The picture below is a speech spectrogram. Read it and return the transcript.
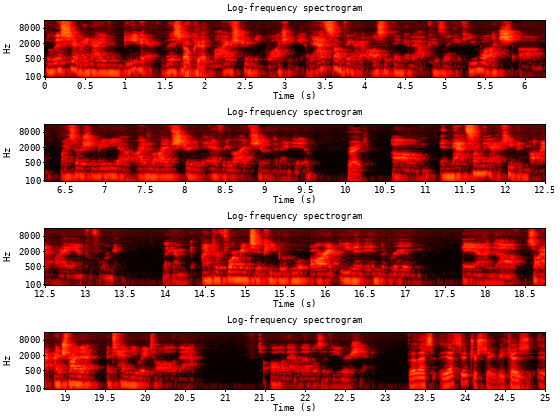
the listener might not even be there. The listener Okay. live streaming, watching it. That's something I also think about because, like, if you watch um, my social media, I live stream every live show that I do, Right. um, and that's something I keep in mind when I am performing. Like, I'm I'm performing to people who aren't even in the room, and uh, so I, I try to attenuate to all of that, to all of that levels of viewership. Well, that's that's interesting because uh,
